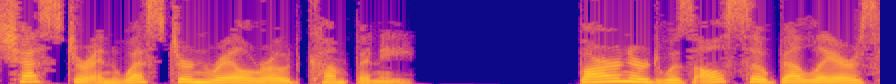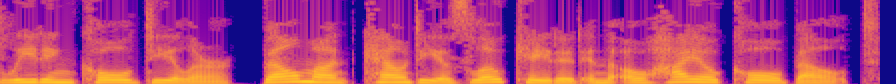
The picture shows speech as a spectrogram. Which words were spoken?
Chester and Western Railroad Company. Barnard was also Bellaire's leading coal dealer. Belmont County is located in the Ohio Coal Belt.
